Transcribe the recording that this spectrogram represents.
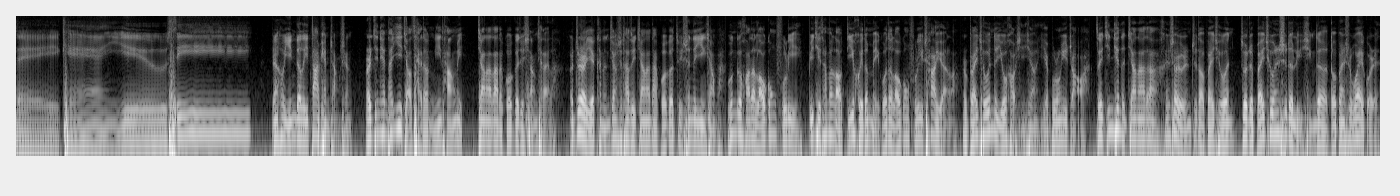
say can you see？然后赢得了一大片掌声。而今天她一脚踩到泥塘里，加拿大的国歌就响起来了。而这儿也可能将是他对加拿大国歌最深的印象吧。温哥华的劳工福利比起他们老诋毁的美国的劳工福利差远了，而白求恩的友好形象也不容易找啊。在今天的加拿大，很少有人知道白求恩。做着白求恩式的旅行的多半是外国人。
